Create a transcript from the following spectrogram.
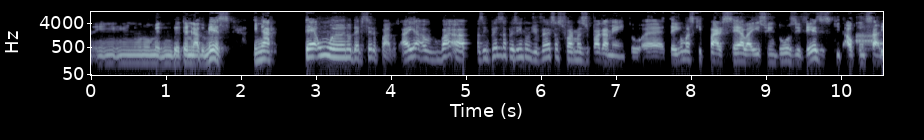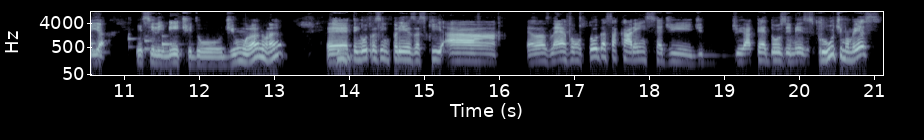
em, em um determinado mês, em até um ano deve ser pago. Aí a, a, as empresas apresentam diversas formas de pagamento. É, tem umas que parcela isso em 12 vezes, que alcançaria esse limite do, de um ano, né? É, tem outras empresas que a, elas levam toda essa carência de, de, de até 12 meses para o último mês,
